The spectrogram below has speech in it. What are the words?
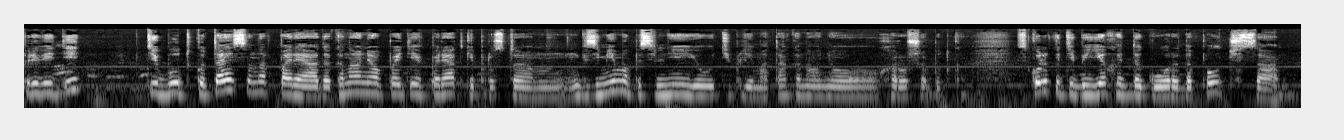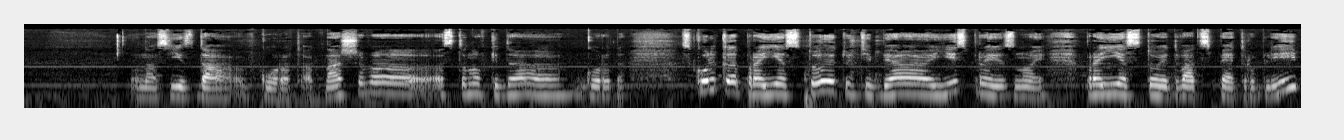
Приведите будку Тайсона в порядок. Она у него, по идее, в порядке. Просто к зиме мы посильнее ее утеплим. А так она у него хорошая будка. Сколько тебе ехать до города? Полчаса. У нас езда в город от нашего остановки до города. Сколько проезд стоит у тебя? Есть проездной? Проезд стоит 25 рублей.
